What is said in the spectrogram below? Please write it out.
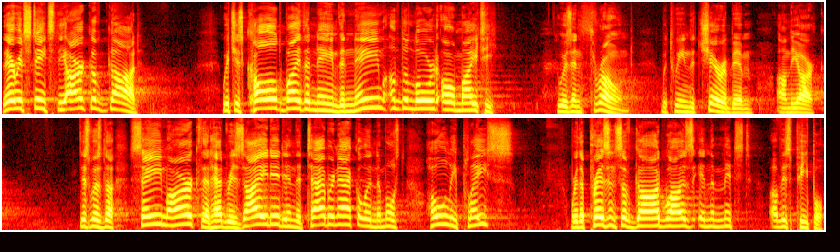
There it states, the ark of God, which is called by the name, the name of the Lord Almighty, who is enthroned between the cherubim on the ark. This was the same ark that had resided in the tabernacle in the most holy place where the presence of God was in the midst of his people.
